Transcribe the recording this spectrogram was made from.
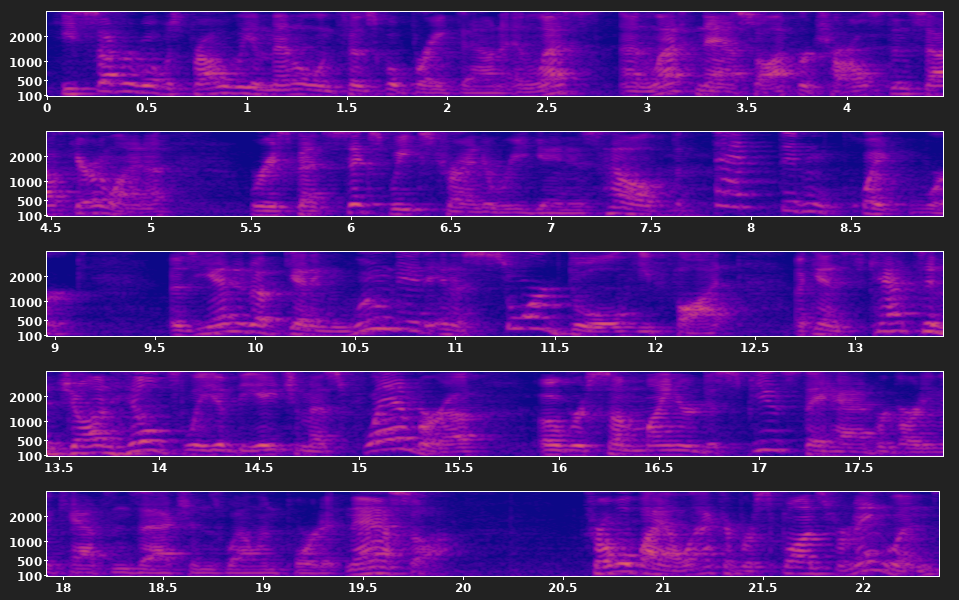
He suffered what was probably a mental and physical breakdown and, less, and left Nassau for Charleston, South Carolina, where he spent six weeks trying to regain his health, but that didn't quite work, as he ended up getting wounded in a sword duel he fought against Captain John Hildesley of the HMS Flamborough over some minor disputes they had regarding the captain's actions while in port at Nassau. Troubled by a lack of response from England,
